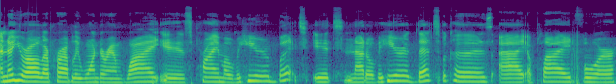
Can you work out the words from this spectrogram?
I know you all are probably wondering why is Prime over here, but it's not over here. That's because I applied for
